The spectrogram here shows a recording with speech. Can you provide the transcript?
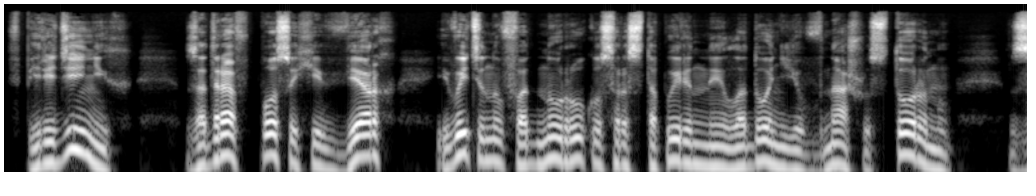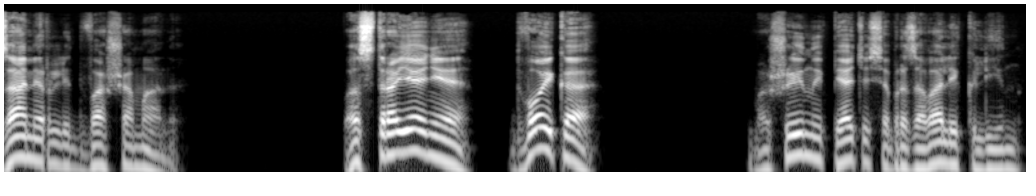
Впереди них, задрав посохи вверх и вытянув одну руку с растопыренной ладонью в нашу сторону, замерли два шамана. «Построение! Двойка!» Машины, пятясь, образовали клин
